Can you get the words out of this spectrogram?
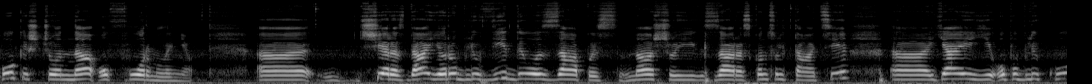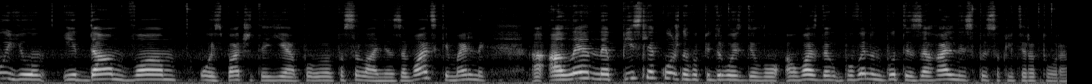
поки що на оформлення. Е, Ще раз, да, я роблю відеозапис нашої зараз консультації. Е, Я її опублікую і дам вам. Ось, бачите, є посилання Завадський, Мельник, але не після кожного підрозділу, а у вас повинен бути загальний список літератури.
